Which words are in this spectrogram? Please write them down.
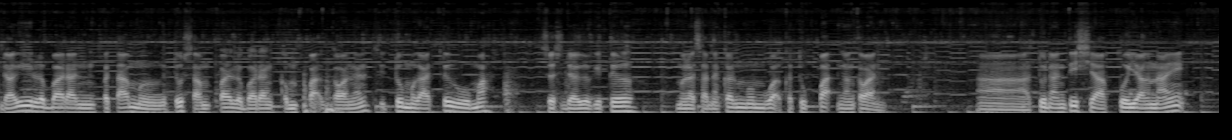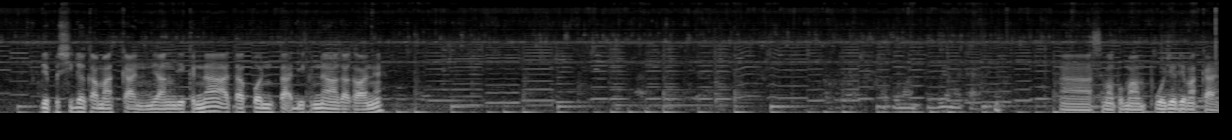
dari lebaran pertama itu sampai lebaran keempat kawan kan itu merata rumah sesedara kita melaksanakan membuat ketupat dengan kawan. Ha, tu nanti siapa yang naik dipersilakan makan yang dikenal ataupun tak dikenal kawan. Aku mampu dia makan. Ha, semampu-mampu je dia makan.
